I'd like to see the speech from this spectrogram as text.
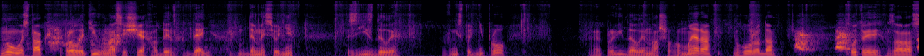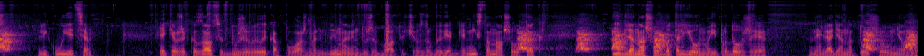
Ну, ось так пролетів у нас іще один день, де ми сьогодні з'їздили в місто Дніпро, провідали нашого мера города, котрий зараз лікується. Як я вже казав, це дуже велика поважна людина. Він дуже багато чого зробив як для міста нашого, так і для нашого батальйону. І продовжує, не глядя на те, що у нього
